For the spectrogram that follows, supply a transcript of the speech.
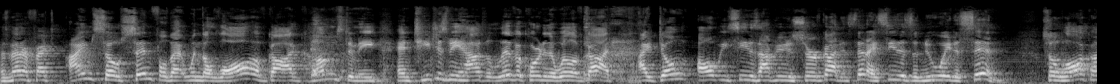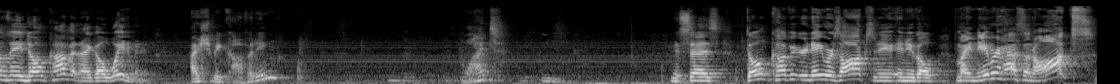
As a matter of fact, I'm so sinful that when the law of God comes to me and teaches me how to live according to the will of God, I don't always see it as opportunity to serve God. Instead, I see it as a new way to sin. So law comes and don't covet, and I go, wait a minute, I should be coveting? What? It says, don't covet your neighbor's ox, and you, and you go, my neighbor has an ox?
